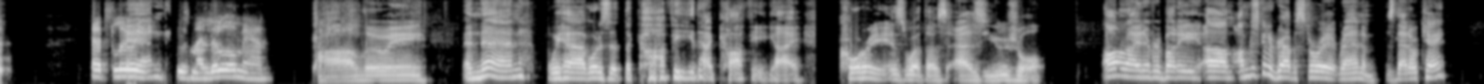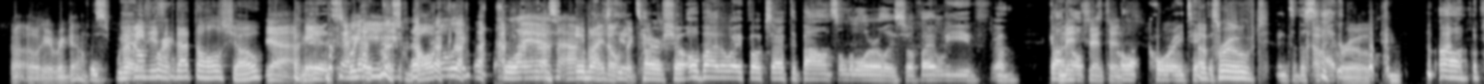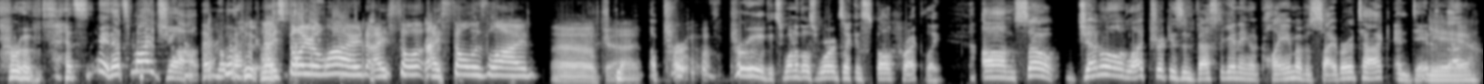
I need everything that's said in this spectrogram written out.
That's Louis. And, He's my little old man. ah, Louie. And then we have, what is it? The coffee, that coffee guy. Corey is with us as usual. All right, everybody. Um, I'm just going to grab a story at random. Is that okay? Uh oh, here we go. we I have- mean, isn't that the whole show? Yeah, I mean, is. we normally plan. That's out- I don't the think entire show. Oh, by the way, folks, I have to balance a little early, so if I leave, um, God help, us, Mid-sentence. I'll let Corey take Approved. into the side. approve. Oh, approved. That's hey, that's my job. I don't want- I stole your line. I stole. I stole his line. Oh god. approve, approve. It's one of those words I can spell correctly. Um, so General Electric is investigating a claim of a cyber attack and data theft. Yeah.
